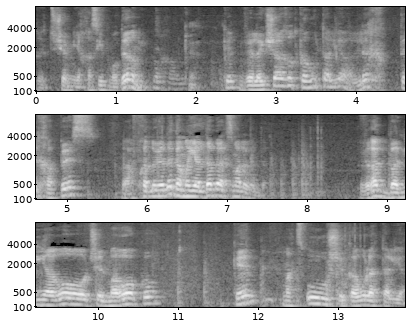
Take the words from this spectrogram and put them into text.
זה שם יחסית מודרני. נכון. כן. כן. ולאישה הזאת קראו טליה, לך תחפש, ואף אחד לא ידע, גם הילדה בעצמה לא ידעה. ורק בניירות של מרוקו, כן, מצאו שקראו לה טליה.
